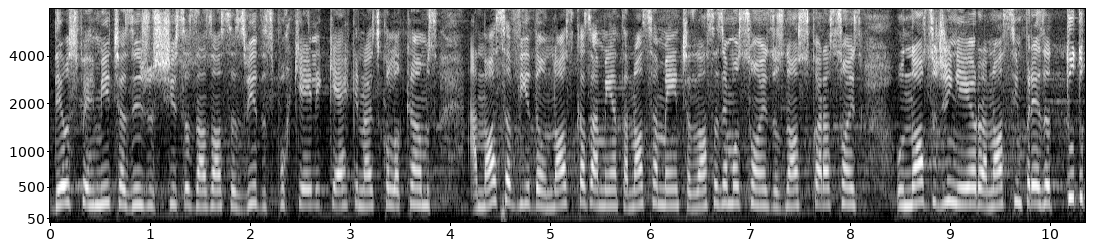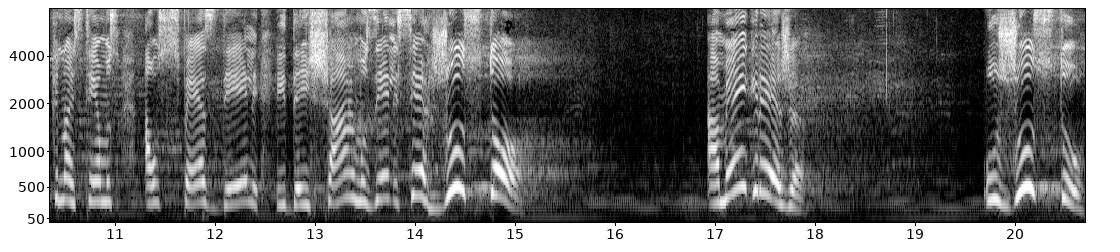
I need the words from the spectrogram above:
Deus permite as injustiças nas nossas vidas porque Ele quer que nós colocamos a nossa vida, o nosso casamento, a nossa mente, as nossas emoções, os nossos corações, o nosso dinheiro, a nossa empresa, tudo que nós temos aos pés dele e deixarmos Ele ser justo. Amém, igreja? O justo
